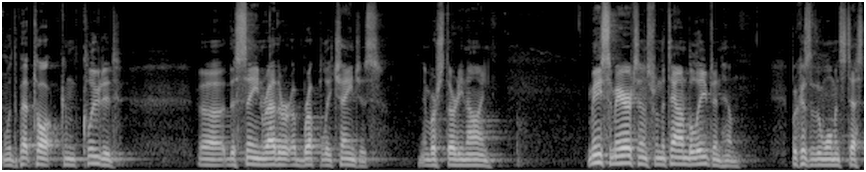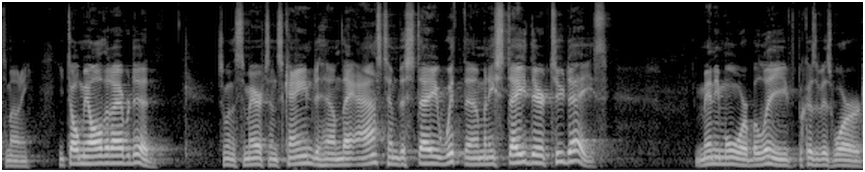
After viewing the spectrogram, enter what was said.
When the pep talk concluded, uh, the scene rather abruptly changes. In verse 39, many Samaritans from the town believed in him because of the woman's testimony. He told me all that I ever did. So when the Samaritans came to him, they asked him to stay with them, and he stayed there two days. Many more believed because of his word.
